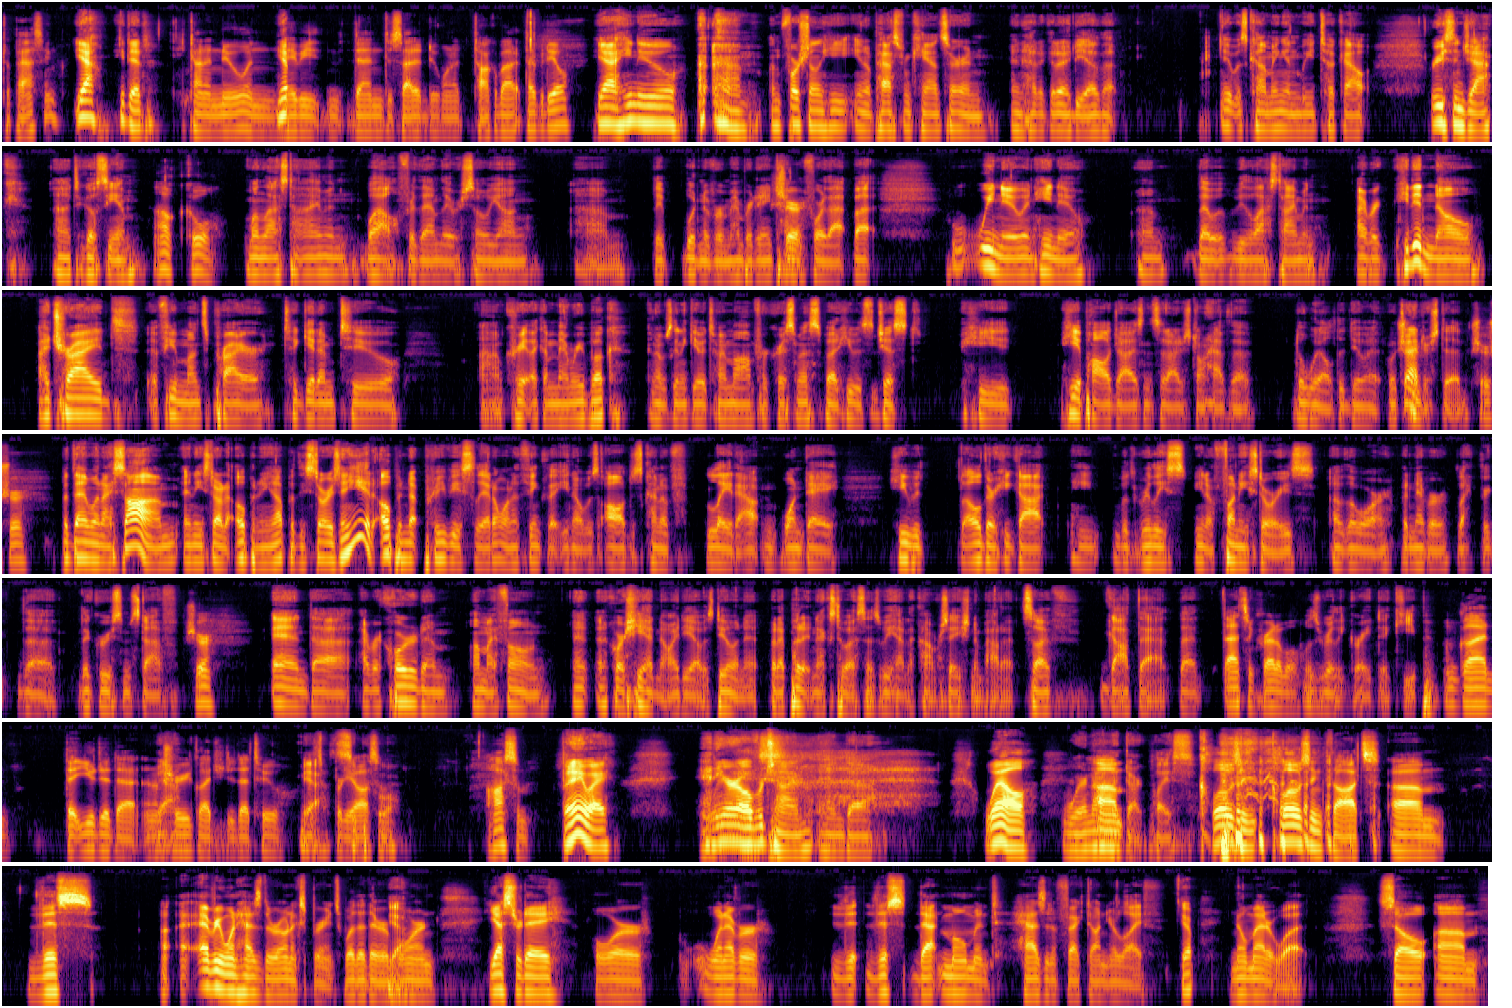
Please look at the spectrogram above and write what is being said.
to passing? Yeah, he did. He kind of knew, and Yep. maybe then decided to want to talk about it, type of deal. Yeah, he knew. unfortunately, he you know passed from cancer and and had a good idea that it was coming, and we took out Reese and Jack uh, to go see him Oh, cool. one last time. And well, for them, they were so young, um, they wouldn't have remembered any time Sure. before that. But we knew, and he knew um, that would be the last time. And I re- he didn't know. I tried a few months prior to get him to um, create like a memory book, and I was going to give it to my mom for Christmas, but he was just he he apologized and said, "I just don't have the the will to do it," which I understood. Sure, sure. But then when I saw him and he started opening up with these stories, and he had opened up previously, I don't want to think that you know it was all just kind of laid out in one day. He would the older he got, he would release you know funny stories of the war, but never like the the the gruesome stuff. Sure. And uh, I recorded him on my phone, and, and of course she had no idea I was doing it, but I put it next to us as we had a conversation about it. So I've got that. That That's incredible. was really great to keep. I'm glad that you did that, and I'm Yeah. sure you're glad you did that too. Yeah, That's pretty super awesome. cool. Awesome. But anyway, we're over time, and uh, Well, we're not Um, in a dark place. closing closing thoughts. Um, this uh, everyone has their own experience, whether they were Yeah. born yesterday or whenever. Th- this that moment has an effect on your life. Yep. No matter what. So, um,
